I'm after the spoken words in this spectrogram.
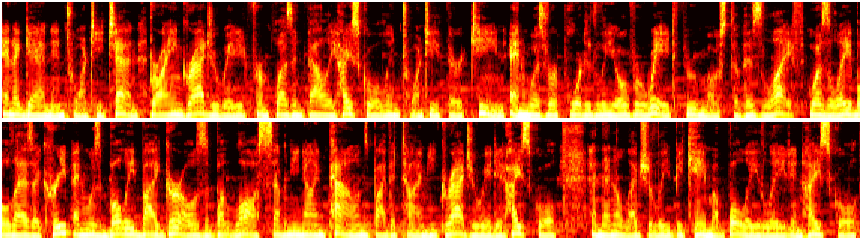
and again in 2010. Bryan graduated from Pleasant Valley High School in 2013 and was reportedly overweight through most of his life, was labeled as a creep and was bullied by girls but lost 79 pounds by the time he graduated high school and then allegedly became a bully late in high school,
